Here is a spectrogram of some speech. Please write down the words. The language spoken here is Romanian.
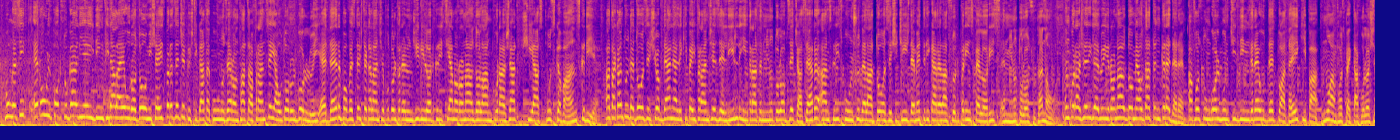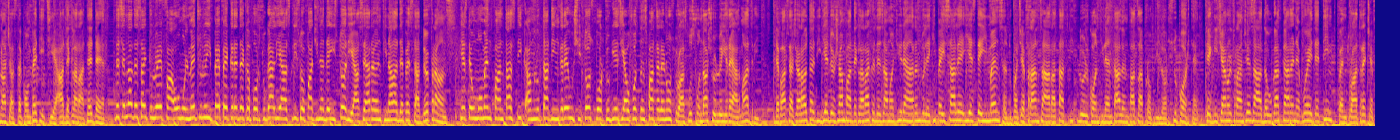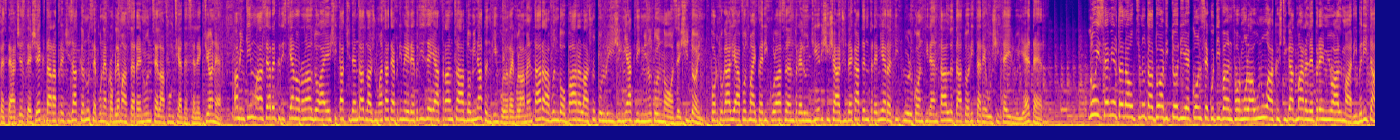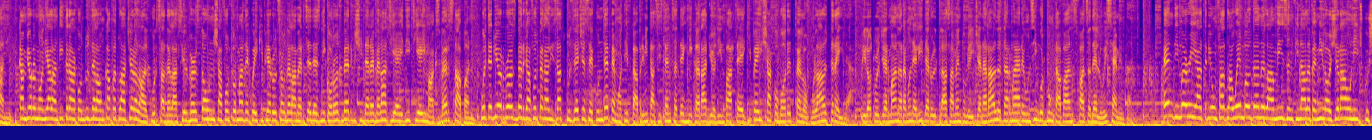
Bun găsit! Eroul Portugaliei din finala Euro 2016, câștigată cu 1-0 în fața Franței, autorul golului Eder, povestește că la începutul prelungirilor Cristiano Ronaldo l-a încurajat și i-a spus că va înscrie. Atacantul de 28 de ani al echipei franceze Lille, intrat în minutul 80 a seară, a înscris cu un șut de la 25 de metri care l-a surprins pe Loris în minutul 109. Încurajările lui Ronaldo mi-au dat încredere. A fost un gol muncit din greu de toată echipa. Nu am fost spectaculoși în această competiție, a declarat Eder. Desemnat de site-ul UEFA Omul Meciului, Pepe crede că Portugalia a scris o pagină de istorie aseară în finala de pe Stade de France. Este un moment fantastic, am luptat din greu și toți portughezii au fost în spatele nostru, a spus fundașul lui Real Madrid. De partea cealaltă, Didier Deschamps a declarat că dezamăgirea în rândul echipei sale este imensă după ce Franța a ratat titlul continental în fața propriilor suporteri. Tehnicianul francez a adăugat că are nevoie de timp pentru a trece peste acest eșec, dar a precizat că nu se pune problema să renunțe la funcția de selecționer. Amintim, aseară Cristiano Ronaldo a ieșit accidentat la jumătatea primei reprize, iar Franța a dominat în timpul regulamentar, având o bară la șutul lui Gignac din minutul 92. Portugalia a fost mai periculoasă în prelungiri și și-a judecat în premieră titlul continental datorită reușitei lui Eder. Lewis Hamilton a obținut a doua victorie consecutivă în Formula 1, a câștigat marele premiu al Marii Britanii. Campionul mondial în titră a condus de la un capăt la celălalt cursa de la Silverstone și a fost urmat de coechipierul său de la Mercedes Nico Rosberg și de revelația ediției Max Verstappen. Ulterior, Rosberg a fost penalizat cu 10 secunde pe motiv că a primit asistență tehnică radio din partea echipei și a coborât pe locul al treilea. Pilotul german rămâne liderul clasamentului general, dar mai are un singur punct avans față de Lewis Hamilton. Andy Murray a triumfat la Wimbledon, l-a învins în finală pe Milos Raonic cu 6-4, 7-6,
